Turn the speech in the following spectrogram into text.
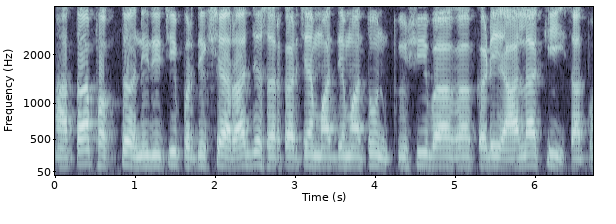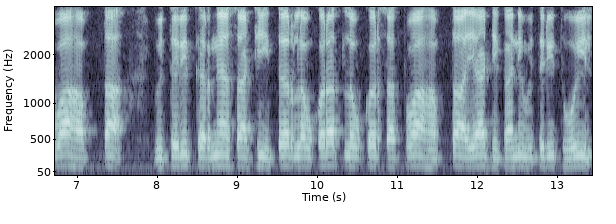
आता फक्त निधीची प्रतीक्षा राज्य सरकारच्या माध्यमातून कृषी विभागाकडे आला की सातवा हप्ता वितरित करण्यासाठी तर लवकरात लवकर सातवा हप्ता या ठिकाणी वितरित होईल.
